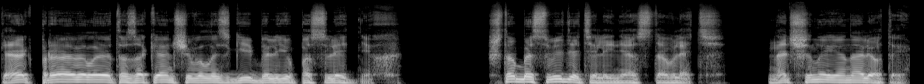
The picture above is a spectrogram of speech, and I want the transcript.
Как правило, это заканчивалось гибелью последних. Чтобы свидетелей не оставлять. Ночные налеты.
